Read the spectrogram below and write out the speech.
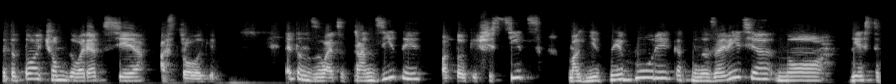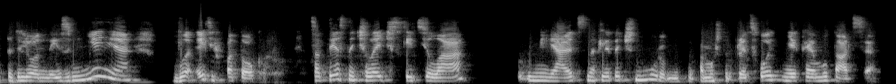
Это то, о чем говорят все астрологи. Это называется транзиты, потоки частиц, магнитные бури, как ни назовите, но есть определенные изменения в этих потоках. Соответственно, человеческие тела меняются на клеточном уровне, потому что происходит некая мутация.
